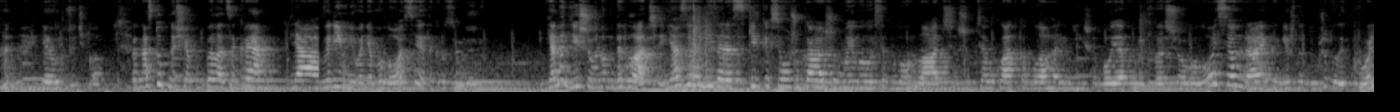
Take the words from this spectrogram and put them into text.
Я його дуже чекала. Наступне, що я купила, це крем для вирівнювання волосся, я так розумію. Я надію, що воно буде гладше. Я взагалі зараз скільки всього шукаю, щоб моє волосся було гладше, щоб ця укладка була гарніша, бо я помітила, що волосся грає, звісно, дуже велику роль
